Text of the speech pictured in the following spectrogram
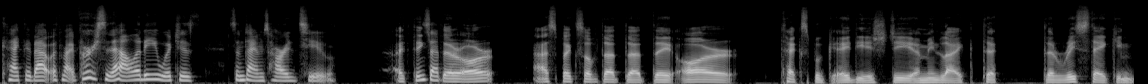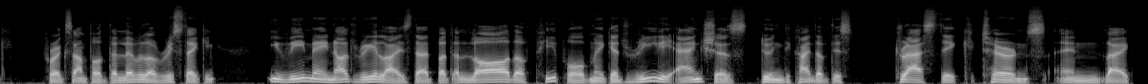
connected that with my personality, which is sometimes hard to. I think separate. there are aspects of that that they are textbook ADHD. I mean, like the the risk taking, for example, the level of risk taking. We may not realize that, but a lot of people may get really anxious doing the kind of this drastic turns and like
